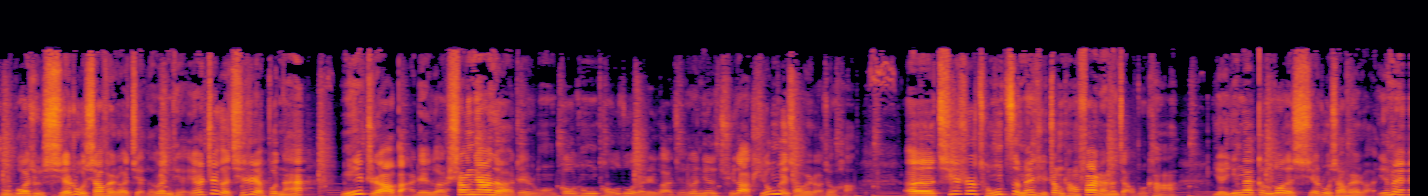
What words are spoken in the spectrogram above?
主播去协助消费者解决问题，因为这个其实也不难，你只要把这个商家的这种沟通投诉的这个解决问题的渠道提供给消费者就好。呃，其实从自媒体正常发展的角度看啊，也应该更多的协助消费者，因为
